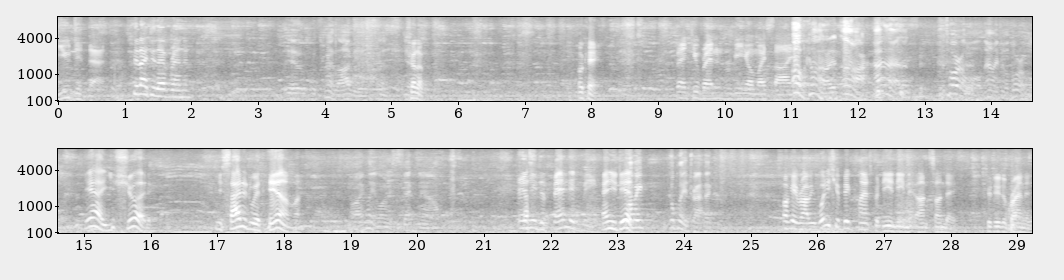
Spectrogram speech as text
You did that. Did I do that, Brandon? It was kind of obvious. It's, Shut know, up. Okay. Thank you, Brandon, for being on my side. Oh God! Ah, ah, that's, that's horrible. Now I feel horrible. Yeah, you should. You sided with him, Well, I think I'm sick now. and you defended me. and you did. Bobby, go play in traffic. Okay, Robbie, what is your big plans for D&D on Sunday to do to Brandon?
